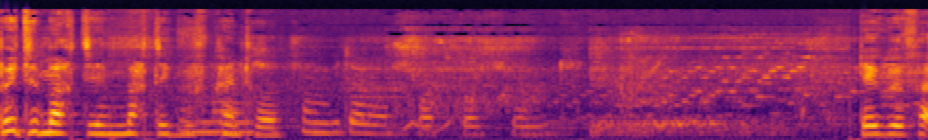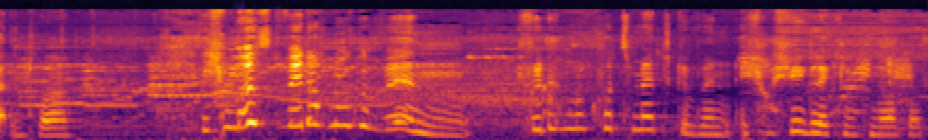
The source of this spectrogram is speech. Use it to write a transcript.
Bitte mach den, mach der Griff kein Tor. Der Griff hat ein Tor. Ich muss, will doch nur gewinnen. Ich will doch nur kurz Match gewinnen. Ich spiele gleich nicht Knockout.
